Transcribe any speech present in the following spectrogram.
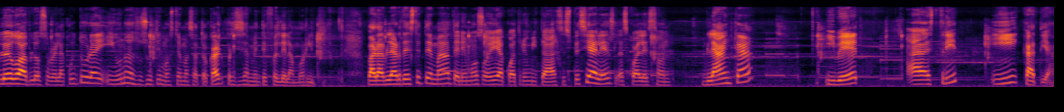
luego habló sobre la cultura y uno de sus últimos temas a tocar precisamente fue el del amor líquido. Para hablar de este tema tenemos hoy a cuatro invitadas especiales, las cuales son Blanca, Ivette, Astrid y Katia.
